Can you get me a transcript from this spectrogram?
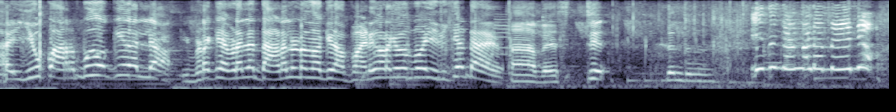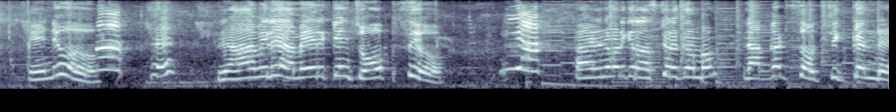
അയ്യോ പറമ്പ് നോക്കിയതല്ല. ഇവിടൊക്കെ എവിടെല്ലാം തണലുണ്ടോ നോക്കിയതാ പണി തുടങ്ങുമ്പോ പോയി ഇരിക്കണ്ടായോ ആ ബെസ്റ്റ് ഇതെന്ത്? ഇത് ഞങ്ങളുടെ മെനു മെനുവോ രാവിലെ അമേരിക്കൻ ചോപ്സിയോ പതിനൊന്ന് മണിക്ക് റെസ്റ്റ് എടുക്കുമ്പം നഗറ്റ്സോ ചിക്കന്റെ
